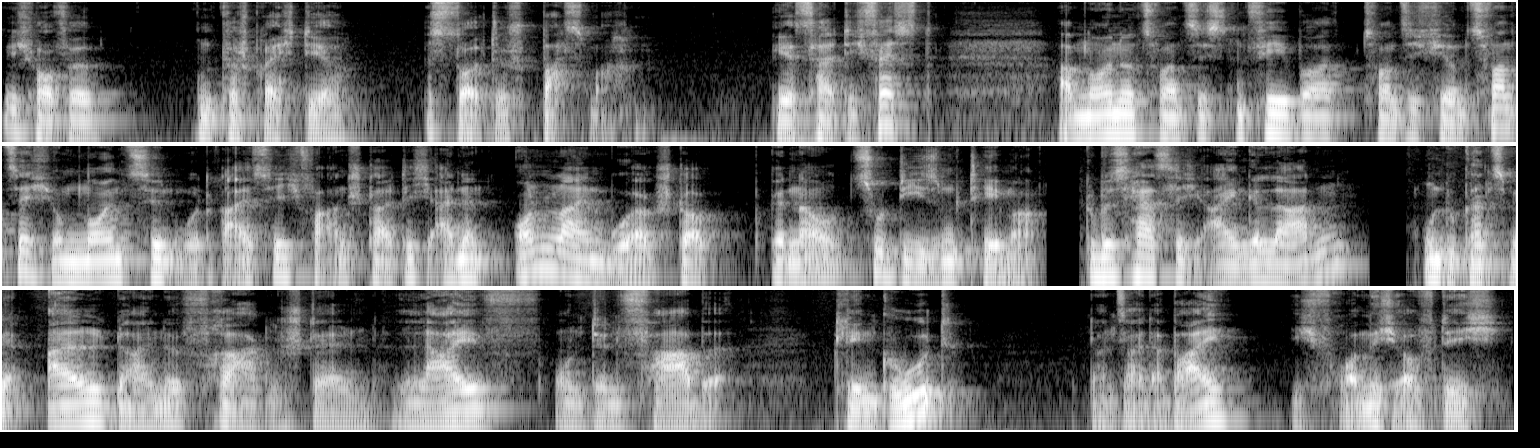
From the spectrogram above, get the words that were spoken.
Ich hoffe und verspreche dir, es sollte Spaß machen. Jetzt halte ich fest, am 29. Februar 2024 um 19.30 Uhr veranstalte ich einen Online-Workshop genau zu diesem Thema. Du bist herzlich eingeladen und du kannst mir all deine Fragen stellen, live und in Farbe. Klingt gut? Dann sei dabei. Ich freue mich auf dich.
